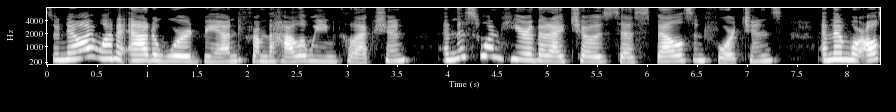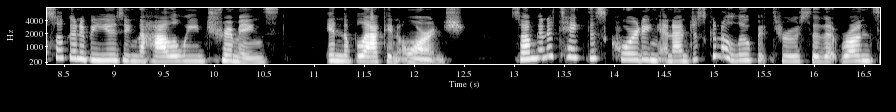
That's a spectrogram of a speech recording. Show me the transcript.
So now I want to add a word band from the Halloween collection. And this one here that I chose says Spells and Fortunes. And then we're also going to be using the Halloween trimmings in the black and orange. So I'm going to take this cording and I'm just going to loop it through so that it runs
